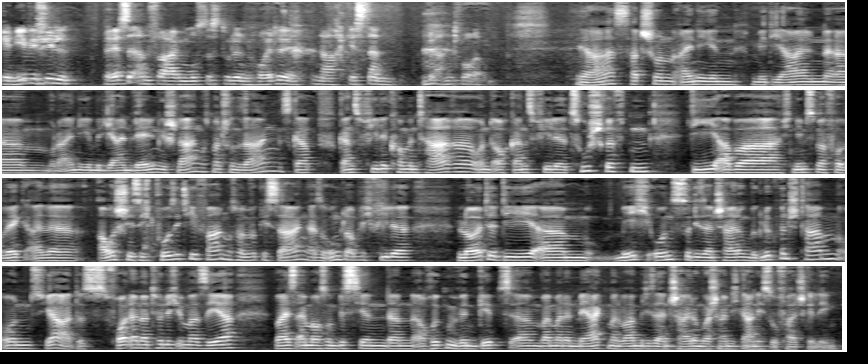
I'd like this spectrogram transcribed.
René, wie viele Presseanfragen musstest du denn heute nach gestern beantworten? Ja, es hat schon einigen medialen ähm, oder einige medialen Wellen geschlagen, muss man schon sagen. Es gab ganz viele Kommentare und auch ganz viele Zuschriften, die aber, ich nehme es mal vorweg, alle ausschließlich positiv waren, muss man wirklich sagen. Also unglaublich viele Leute, die ähm, mich, uns zu dieser Entscheidung beglückwünscht haben. Und ja, das freut einen natürlich immer sehr, weil es einem auch so ein bisschen dann auch Rückenwind gibt, ähm, weil man dann merkt, man war mit dieser Entscheidung wahrscheinlich gar nicht so falsch gelegen.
